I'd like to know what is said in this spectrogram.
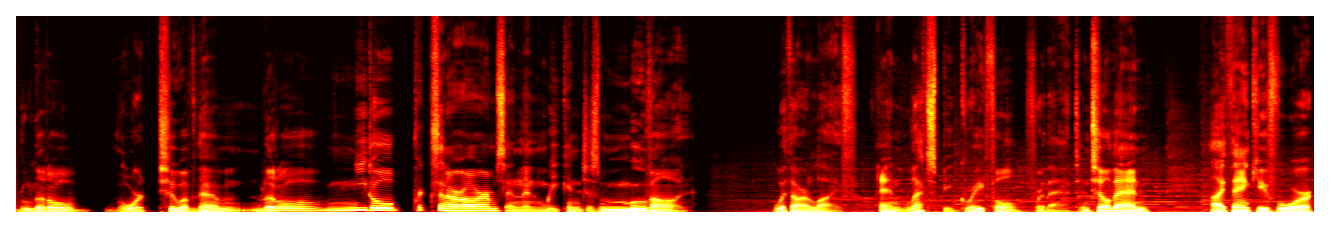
little or two of them little needle pricks in our arms, and then we can just move on with our life. And let's be grateful for that. Until then, I thank you for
